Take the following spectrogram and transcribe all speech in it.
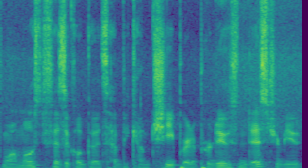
While most physical goods have become cheaper to produce and distribute,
